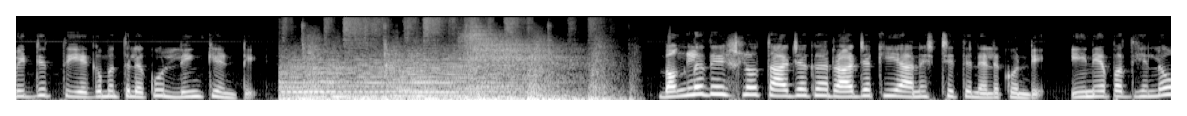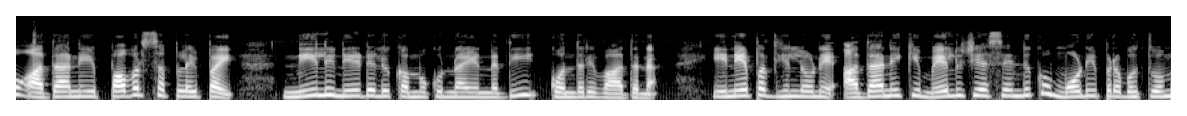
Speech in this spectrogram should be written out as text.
విద్యుత్ ఎగుమతులకు లింక్ ఏంటి? బంగ్లాదేశ్లో తాజాగా రాజకీయ అనిశ్చితి నెలకొంది. ఈ నేపథ్యంలో అదానీ పవర్ సప్లైపై నీలి నీడలు కమ్ముకున్నాయన్నది కొందరి వాదన. ఈ నేపథ్యంలోనే అదానీకి మేలు చేసేందుకు మోడీ ప్రభుత్వం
